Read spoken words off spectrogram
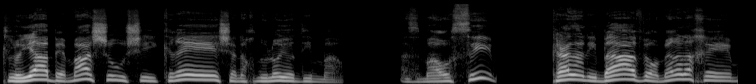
תלויה במשהו שיקרה שאנחנו לא יודעים מהו. אז מה עושים? כאן אני בא ואומר לכם,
